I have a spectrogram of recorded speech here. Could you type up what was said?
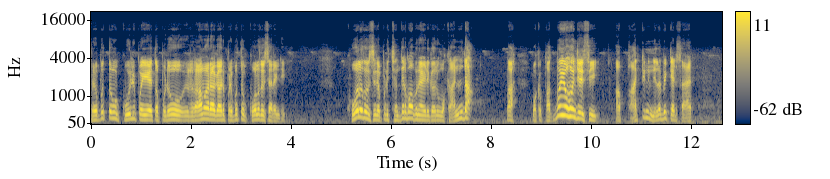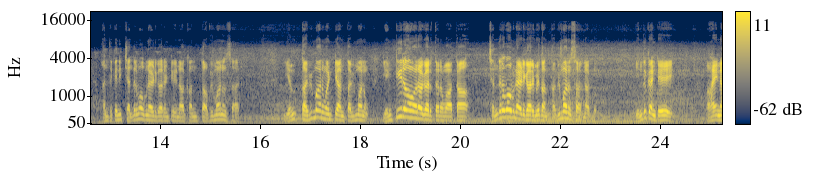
ప్రభుత్వం కూలిపోయేటప్పుడు రామారావు గారు ప్రభుత్వం కూలదోశారండి. కూలదోసినప్పుడు చంద్రబాబు నాయుడు గారు ఒక అండ బా ఒక పద్మవ్యూహం చేసి ఆ పార్టీని నిలబెట్టాడు సార్. అందుకని చంద్రబాబు నాయుడు గారు అంటే నాకు అంత అభిమానం సార్. ఎంత అభిమానం అంటే అంత అభిమానం. ఎన్టీ రామారావు గారి తర్వాత చంద్రబాబు నాయుడు గారి మీద అంత అభిమానం సార్ నాకు. ఎందుకంటే ఆయన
